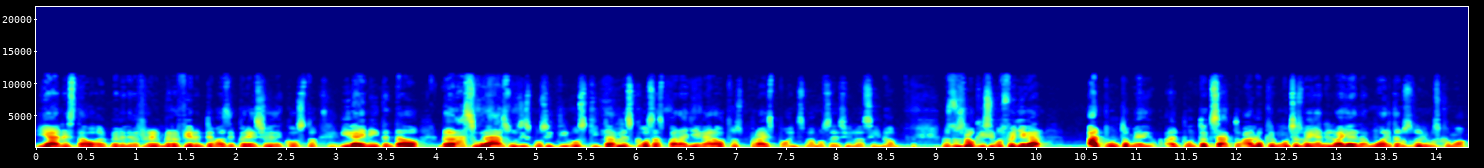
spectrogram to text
y han estado, me refiero en temas de precio y de costo, y de ahí han intentado rasurar sus dispositivos, quitarles cosas para llegar a otros price points, vamos a decirlo así, ¿no? Nosotros lo que hicimos fue llegar al punto medio, al punto exacto, a lo que muchos veían el Valle de la Muerte, nosotros vimos como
